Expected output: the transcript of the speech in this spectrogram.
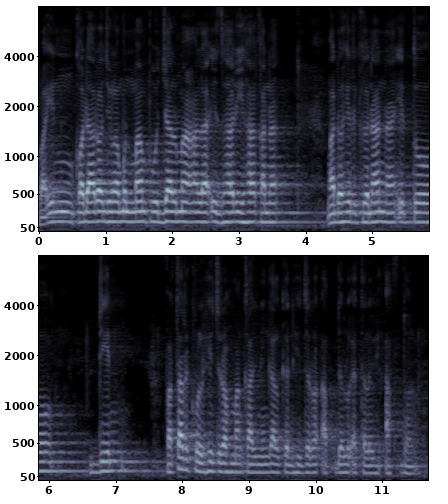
Wa in qadara jeung lamun mampu jalma ala izhariha kana ngadohirkeunana itu din fatarkul hijrah mangkal ninggalkeun hijrah afdalu eta leuwih afdal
